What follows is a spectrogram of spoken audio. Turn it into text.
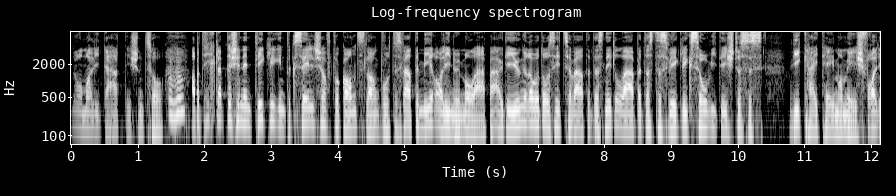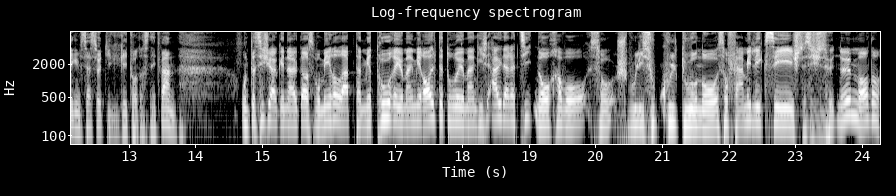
Normalität ist und so. Mhm. Aber ich glaube, das ist eine Entwicklung in der Gesellschaft, die ganz lang braucht. Das werden wir alle nicht mehr erleben. Auch die Jüngeren, die hier sitzen, werden das nicht erleben, dass das wirklich so weit ist, dass es wie kein Thema mehr ist. Vor allem, wenn es solche gibt, die das nicht wollen. Und das ist ja genau das, was wir erlebt haben. Wir trauern ja manchmal, wir Alten trauern ja manchmal auch in dieser Zeit nach, wo so schwule Subkultur noch so Family war. Das ist es heute nicht mehr, oder?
